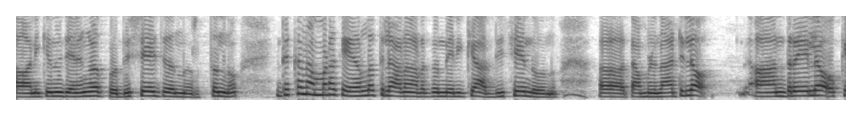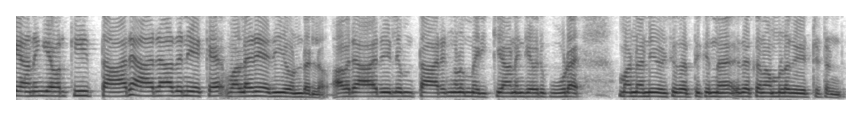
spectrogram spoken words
കാണിക്കുന്നു ജനങ്ങളെ പ്രതിഷേധിച്ചത് നിർത്തുന്നു. ഇതൊക്കെ നമ്മുടെ കേരളത്തിലാണ് നടക്കുന്നത് എനിക്ക് അതിശയം തോന്നുന്നു. തമിഴ്നാട്ടിലോ ആന്ധ്രയിലോ ഒക്കെ ആണെങ്കിൽ അവർക്ക് ഈ താര ആരാധനയൊക്കെ വളരെയധികം ഉണ്ടല്ലോ. അവരാരെങ്കിലും താരങ്ങളും മരിക്കുകയാണെങ്കിൽ അവർ കൂടെ മണ്ണെണ്ണ ഒഴിച്ച് കത്തിക്കുന്ന ഇതൊക്കെ നമ്മൾ കേട്ടിട്ടുണ്ട്.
